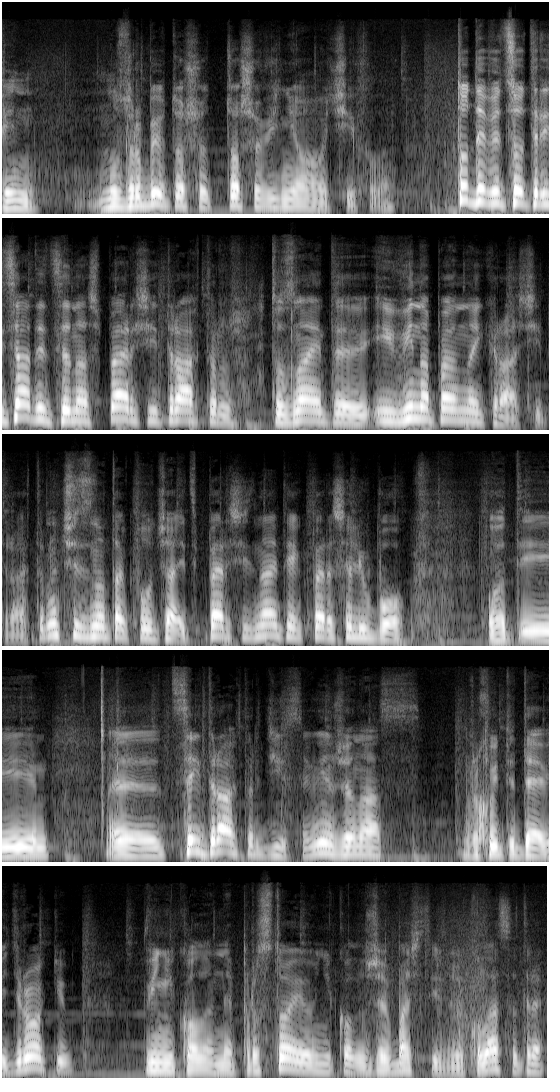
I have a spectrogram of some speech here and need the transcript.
він ну, зробив те, що, що від нього очікували. То 930 це наш перший трактор, то знаєте, і він, напевно, найкращий трактор. Ну, чи воно так виходить. Перший, знаєте, як перша любов. От, і е, цей трактор дійсно, він вже у нас, рахуйте, 9 років. Він ніколи не простояв, ніколи вже, бачите, вже колеса треба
